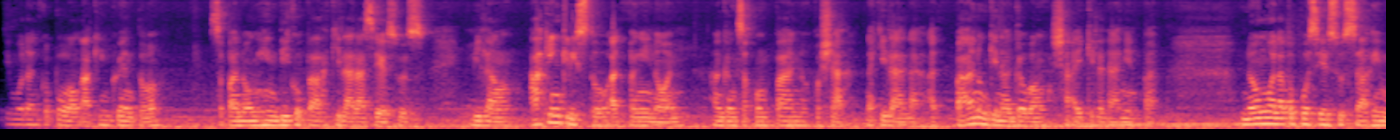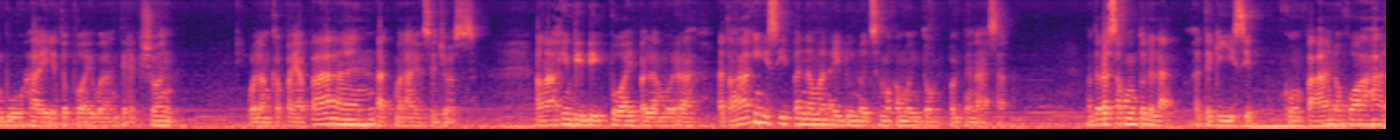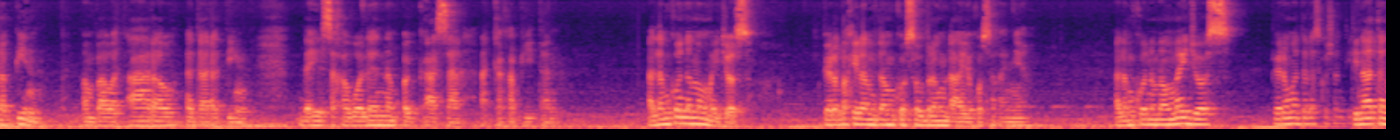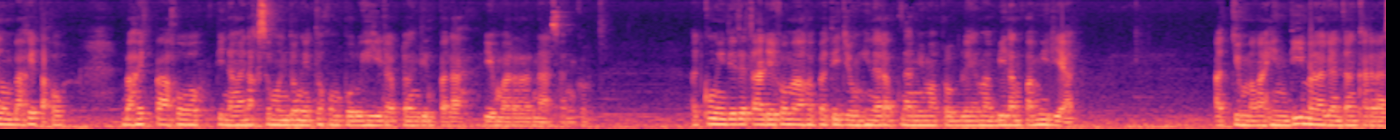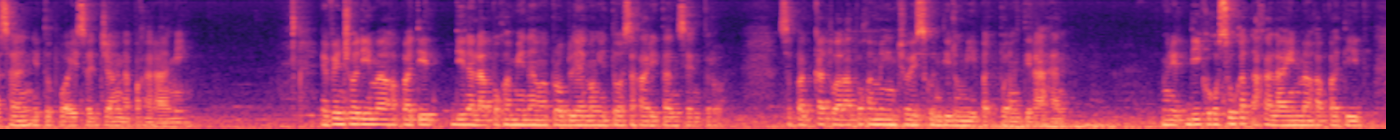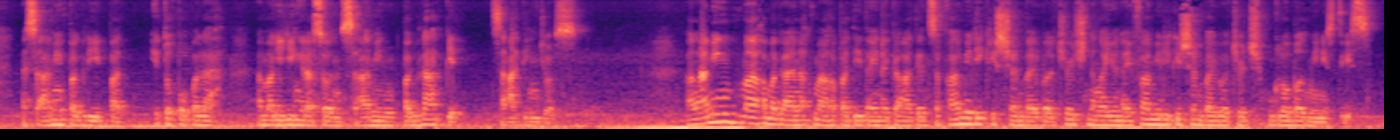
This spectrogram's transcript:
Simulan ko po ang aking kwento sa panong hindi ko pa kilala si Jesus bilang aking Kristo at Panginoon hanggang sa kung paano ko siya nakilala at paano ginagawang siya ay kilalanin pa. Noong wala pa po si Jesus sa aking buhay, ito po ay walang direksyon, walang kapayapaan at malayo sa Diyos. Ang aking bibig po ay palamura at ang aking isipan naman ay lunod sa makamundong pagnanasa. Madalas akong tulala at nag-iisip kung paano ko haharapin ang bawat araw na darating dahil sa kawalan ng pag-asa at kakapitan. Alam ko namang may Diyos, pero pakiramdam ko sobrang layo ko sa Kanya. Alam ko namang may Diyos, pero madalas ko siyang tinatanong bakit ako? Bakit pa ako pinanganak sa mundong ito kung puro hirap lang din pala yung mararanasan ko? At kung hindi detalye ko mga kapatid yung hinarap namin mga problema bilang pamilya, at yung mga hindi magagandang karanasan, ito po ay sadyang napakarami. Eventually mga kapatid, dinala po kami ng mga problemang ito sa Karitan Sentro sapagkat wala po kaming choice kundi lumipat po ng tirahan. Ngunit di ko sukat akalain mga kapatid na sa aming paglipat, ito po pala ang magiging rason sa aming paglapit sa ating Diyos. Ang aming mga kamag-anak mga kapatid ay nag attend sa Family Christian Bible Church na ngayon ay Family Christian Bible Church Global Ministries.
